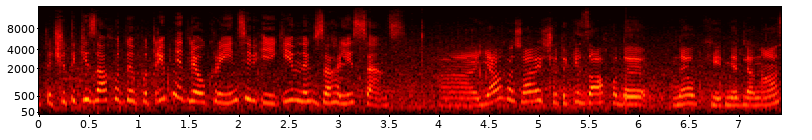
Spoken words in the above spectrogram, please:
Вважаєте, чи такі заходи потрібні для українців і який в них взагалі сенс? Е, Я вважаю, що такі заходи необхідні для нас,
